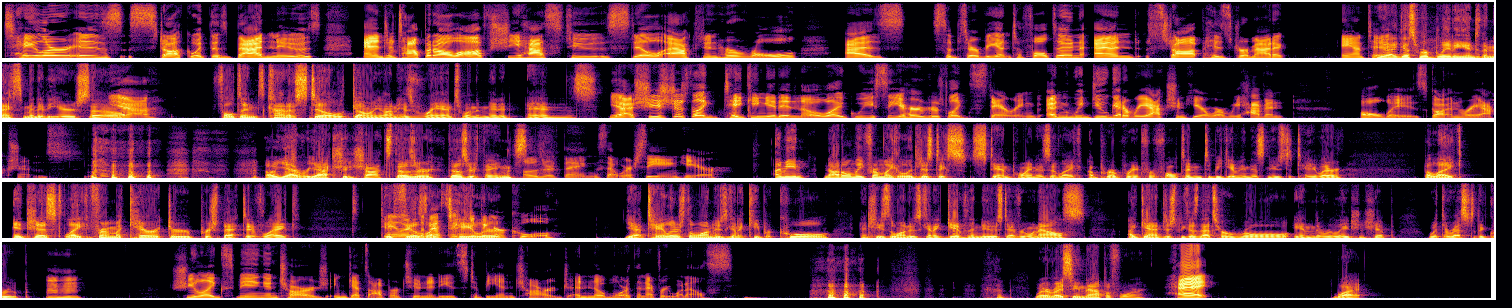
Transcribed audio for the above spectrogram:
Taylor is stuck with this bad news, and to top it all off, she has to still act in her role as subservient to Fulton and stop his dramatic antics. yeah, I guess we're bleeding into the next minute here. So Yeah. Fulton's kind of still going on his rant when the minute ends. Yeah, she's just like taking it in though. Like we see her just like staring. And we do get a reaction here where we haven't always gotten reactions. oh yeah, reaction shots. Those are those are things. Those are things that we're seeing here. I mean, not only from like a logistics standpoint is it like appropriate for Fulton to be giving this news to Taylor, but like it just like from a character perspective, like Taylor's it feels like Taylor her cool. yeah, Taylor's the one who's going to keep her cool, and she's the one who's going to give the news to everyone else. Again, just because that's her role in the relationship with the rest of the group. Mm-hmm. She likes being in charge and gets opportunities to be in charge and know more than everyone else. Where have I seen that before? Hey, What?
